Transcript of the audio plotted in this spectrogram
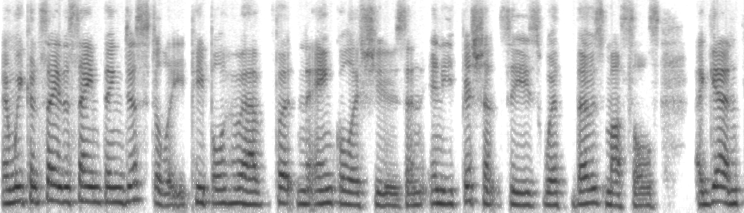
And we could say the same thing distally. People who have foot and ankle issues and inefficiencies with those muscles. Again,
